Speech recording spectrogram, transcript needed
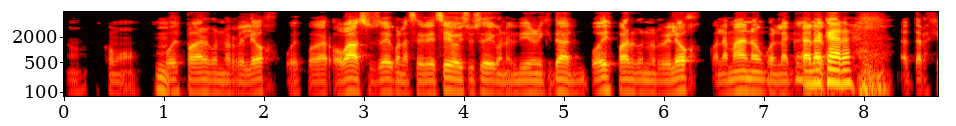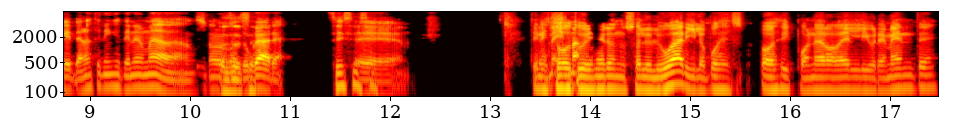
¿no? Es como, Mm. podés pagar con el reloj, podés pagar, o va, sucede con la CBDC, hoy sucede con el dinero digital. Podés pagar con el reloj, con la mano, con la cara, A la con cara. la tarjeta, no tenés que tener nada, solo Entonces, con tu cara. Sí, sí, sí. Tenés Es todo más- tu dinero en un solo lugar y lo puedes, podés disponer de él libremente,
